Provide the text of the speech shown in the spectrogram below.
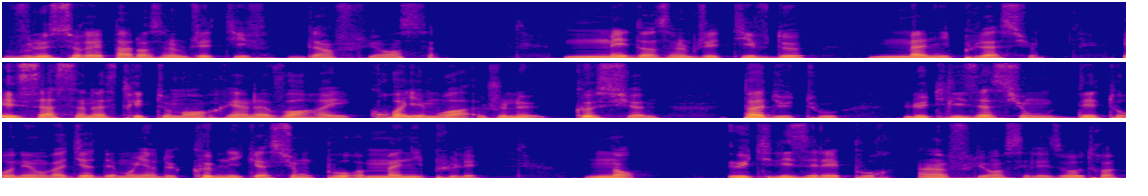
vous ne serez pas dans un objectif d'influence, mais dans un objectif de manipulation. Et ça, ça n'a strictement rien à voir et croyez-moi, je ne cautionne pas du tout l'utilisation détournée, on va dire, des moyens de communication pour manipuler. Non, utilisez-les pour influencer les autres,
